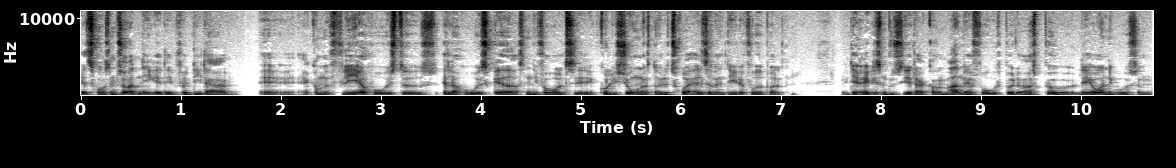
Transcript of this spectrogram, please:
jeg tror som sådan ikke, at det er fordi, der øh, er kommet flere hovedstøds eller hovedskader sådan i forhold til kollisioner og sådan noget. Det tror jeg altid har været en del af fodbolden. Men det er rigtigt, som du siger, der er kommet meget mere fokus på det, også på lavere niveau, som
